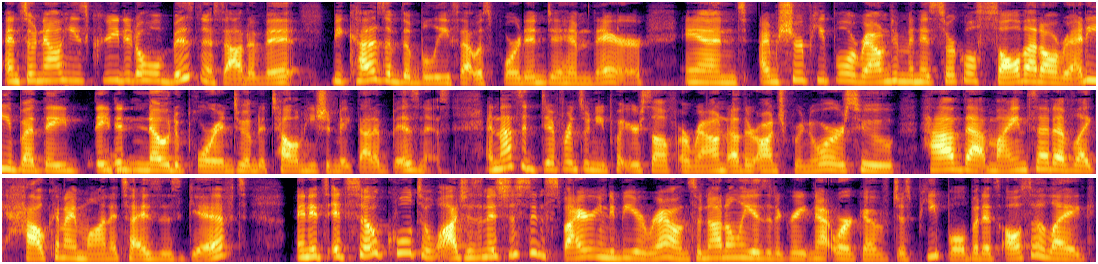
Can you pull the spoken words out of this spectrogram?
And so now he's created a whole business out of it because of the belief that was poured into him there. And I'm sure people around him in his circle saw that already, but they they didn't know to pour into him to tell him he should make that a business. And that's a difference when you put yourself around other entrepreneurs who have that mindset of like, how can I monetize this gift? and it's it's so cool to watch and it's just inspiring to be around so not only is it a great network of just people but it's also like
